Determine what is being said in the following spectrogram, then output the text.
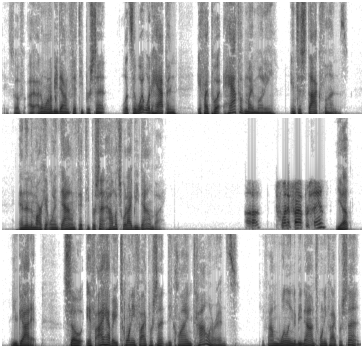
okay, so if I, I don't want to be down 50%, let's say what would happen if I put half of my money into stock funds and then the market went down 50%? How much would I be down by? Uh, 25%? Yep, you got it. So if I have a 25% decline tolerance, if I'm willing to be down 25%,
